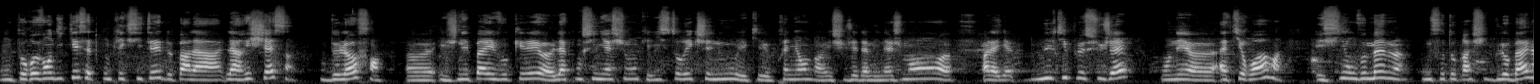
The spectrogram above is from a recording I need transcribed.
on peut revendiquer cette complexité de par la richesse de l'offre euh, et je n'ai pas évoqué euh, la consignation qui est historique chez nous et qui est prégnante dans les sujets d'aménagement. Euh, voilà, il y a multiples sujets. On est à tiroir. Et si on veut même une photographie globale,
